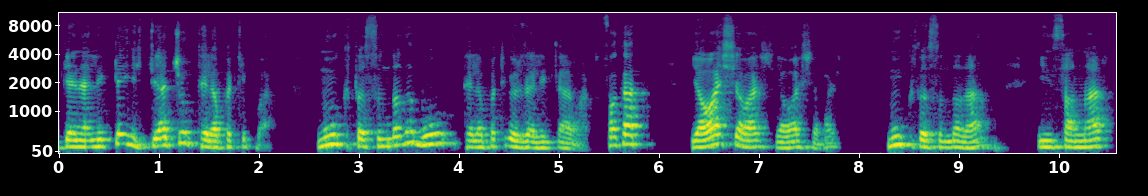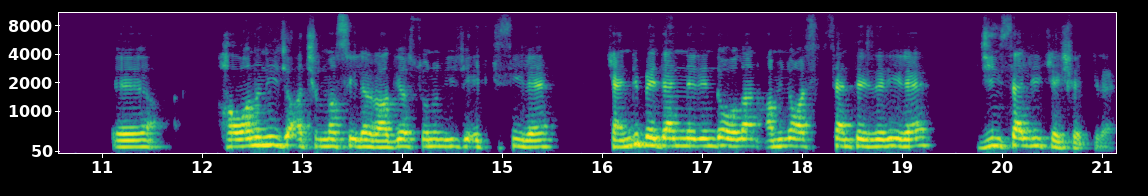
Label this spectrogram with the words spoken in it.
genellikle ihtiyaç yok telepatik var. Mu kıtasında da bu telepatik özellikler var. Fakat yavaş yavaş yavaş yavaş Mu kıtasında da insanlar e, havanın iyice açılmasıyla, radyasyonun iyice etkisiyle, kendi bedenlerinde olan amino asit sentezleriyle cinselliği keşfettiler.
